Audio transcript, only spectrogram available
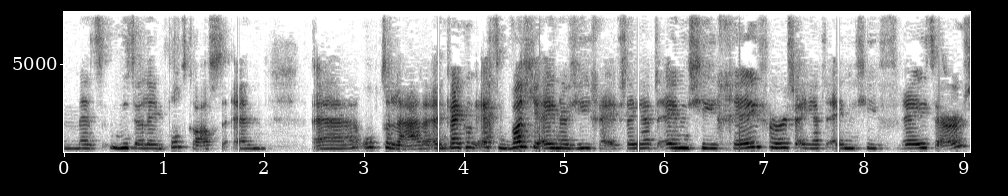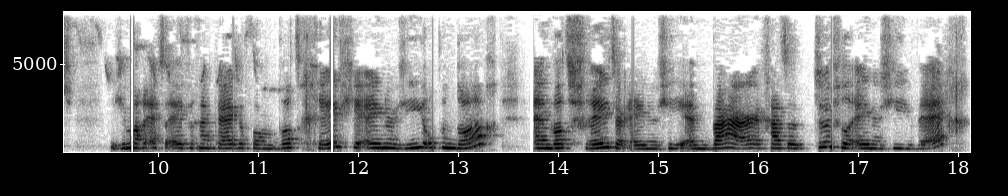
met niet alleen podcast en uh, op te laden. En kijk ook echt wat je energie geeft. je hebt energiegevers en je hebt energievreters. Dus je mag echt even gaan kijken van wat geeft je energie op een dag en wat vreet er energie en waar gaat er te veel energie weg.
